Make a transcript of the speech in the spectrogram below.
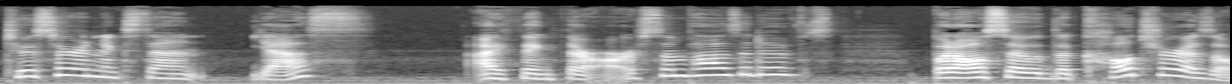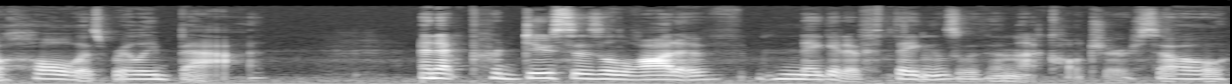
To a certain extent, yes. I think there are some positives, but also the culture as a whole is really bad. And it produces a lot of negative things within that culture. So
